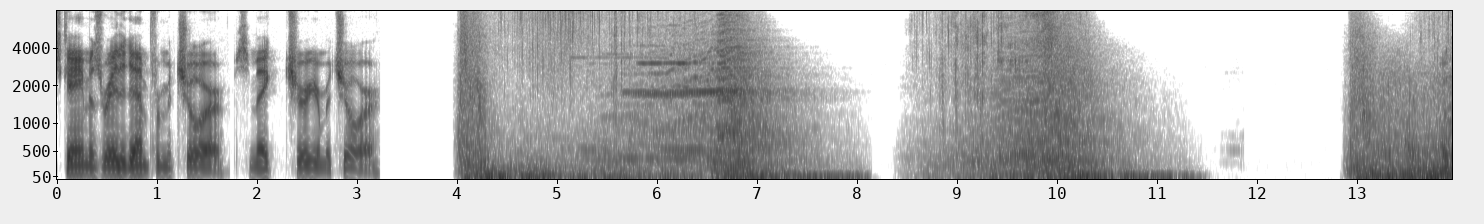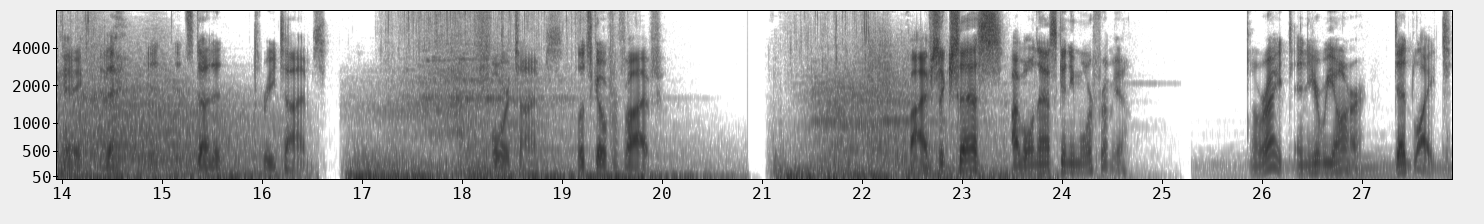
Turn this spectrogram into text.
This game is rated M for mature, so make sure you're mature. Okay, it, it's done it three times. Four times. Let's go for five. Five success. I won't ask any more from you. All right, and here we are, Deadlight.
